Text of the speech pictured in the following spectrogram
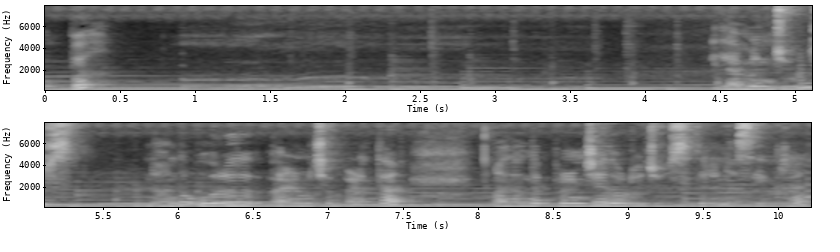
உப்பு லெமன் ஜூஸ் நான் வந்து ஒரு எலுமிச்சம் பழத்தை அதை வந்து பிழிஞ்சு அதோட ஜூஸ் இதில் நான் சேர்க்குறேன்.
